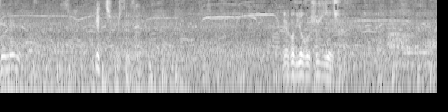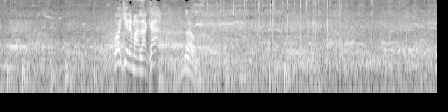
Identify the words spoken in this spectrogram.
Είναι Τζαξονίνη. Έτσι πως θες. Έχω δυο χρυσούζιδες. Όχι ρε μαλάκα. Μπράβο. Τι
